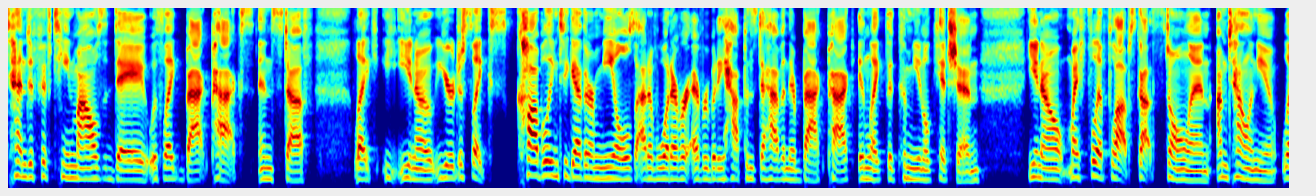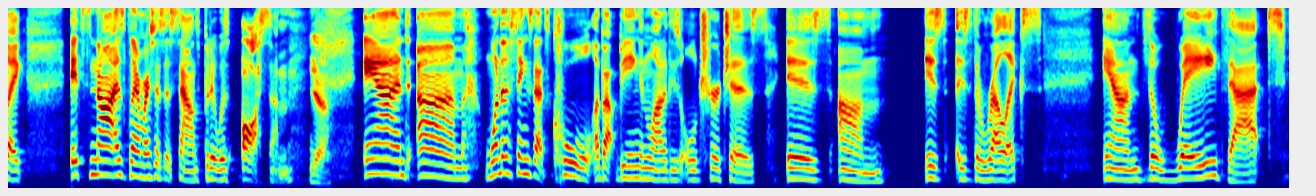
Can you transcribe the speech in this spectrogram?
10 to 15 miles a day with like backpacks and stuff. Like, you know, you're just like cobbling together meals out of whatever everybody happens to have in their backpack in like the communal kitchen. You know, my flip flops got stolen. I'm telling you, like, it's not as glamorous as it sounds, but it was awesome. Yeah. And um, one of the things that's cool about being in a lot of these old churches is um, is is the relics and the way that,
